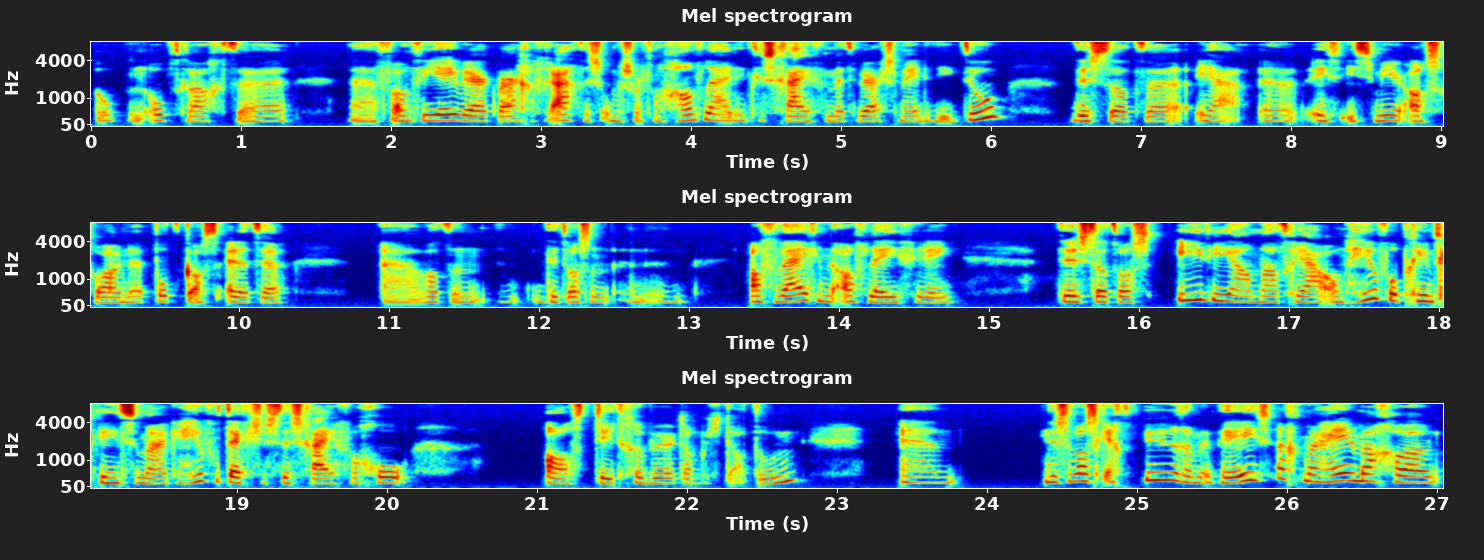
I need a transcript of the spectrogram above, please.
op een opdracht uh, uh, van VA-werk waar gevraagd is om een soort van handleiding te schrijven met de werkzaamheden die ik doe. Dus dat ja, is iets meer als gewoon podcast editen. wat een, dit was een, een afwijkende aflevering. Dus dat was ideaal materiaal om heel veel printscreens te maken, heel veel tekstjes te schrijven goh, als dit gebeurt, dan moet je dat doen. En dus daar was ik echt uren mee bezig, maar helemaal gewoon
